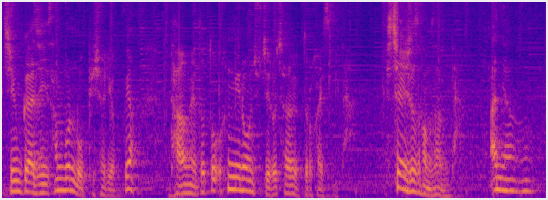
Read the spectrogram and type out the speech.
지금까지 3분 로피셜이었고요. 다음에도 또 흥미로운 주제로 찾아뵙도록 하겠습니다. 시청해주셔서 감사합니다. 안녕.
